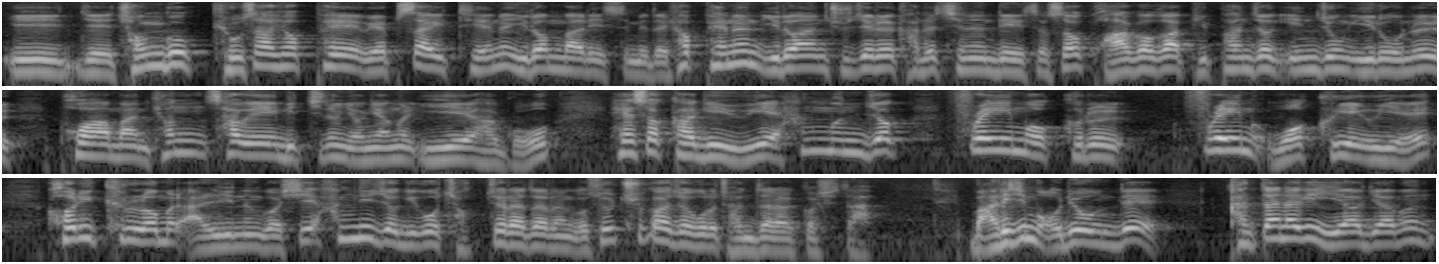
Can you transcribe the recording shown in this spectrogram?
이 이제 전국 교사협회 웹사이트에는 이런 말이 있습니다. 협회는 이러한 주제를 가르치는 데 있어서 과거가 비판적 인종 이론을 포함한 현 사회에 미치는 영향을 이해하고 해석하기 위해 학문적 프레임워크를 프레임워크에 의해 커리큘럼을 알리는 것이 합리적이고 적절하다는 것을 추가적으로 전달할 것이다. 말이 좀 어려운데 간단하게 이야기하면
